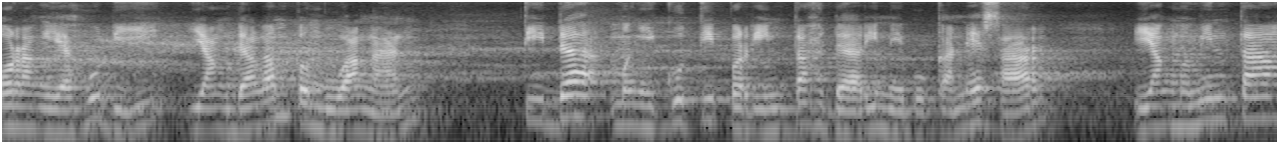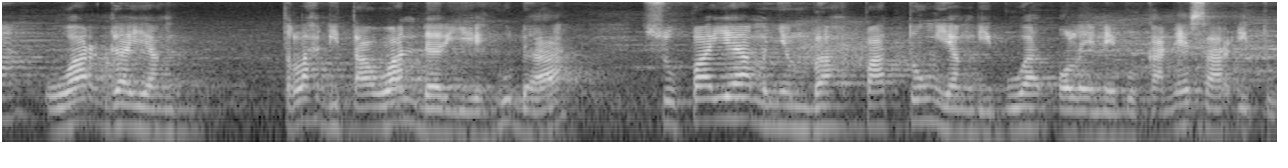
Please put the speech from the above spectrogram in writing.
orang Yahudi yang dalam pembuangan tidak mengikuti perintah dari Nebukadnezar yang meminta warga yang telah ditawan dari Yehuda supaya menyembah patung yang dibuat oleh Nebukadnezar itu.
